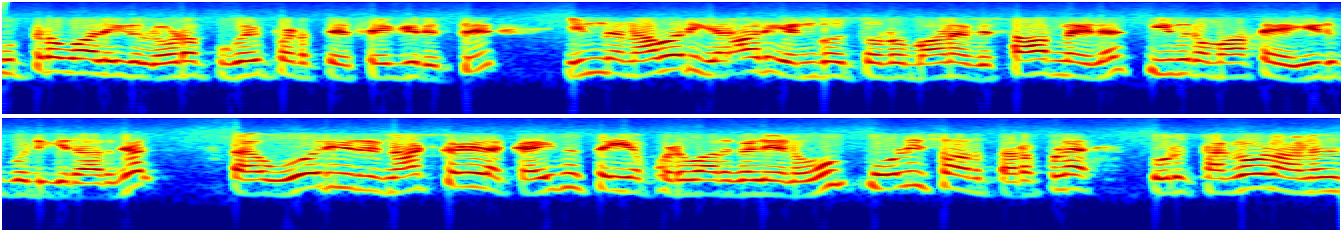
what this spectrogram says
குற்றவாளிகளோட புகைப்படத்தை சேகரித்து இந்த நபர் யார் என்பது தொடர்பான விசாரணையில தீவிரமாக ஈடுபடுகிறார்கள். ஓரிரு நாட்கள்ல கைது செய்யப்படுவார்கள் எனவும் போலீசார் தரப்புல ஒரு தகவலானது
